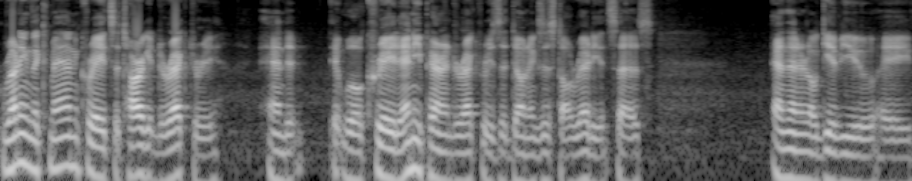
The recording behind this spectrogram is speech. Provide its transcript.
running the command creates a target directory, and it, it will create any parent directories that don't exist already, it says and then it'll give you a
